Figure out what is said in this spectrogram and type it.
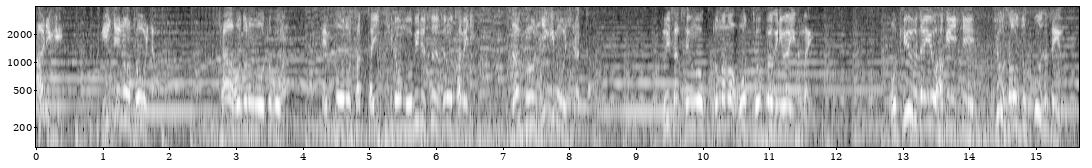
兄貴見ての通りだ。シャアほどの男が連邦のたった1機のモビルスーツのためにザクを2機も失った。V 作戦をこのまま放っておくわけにはいくまい。補給部隊を派遣して調査を続行させよう。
